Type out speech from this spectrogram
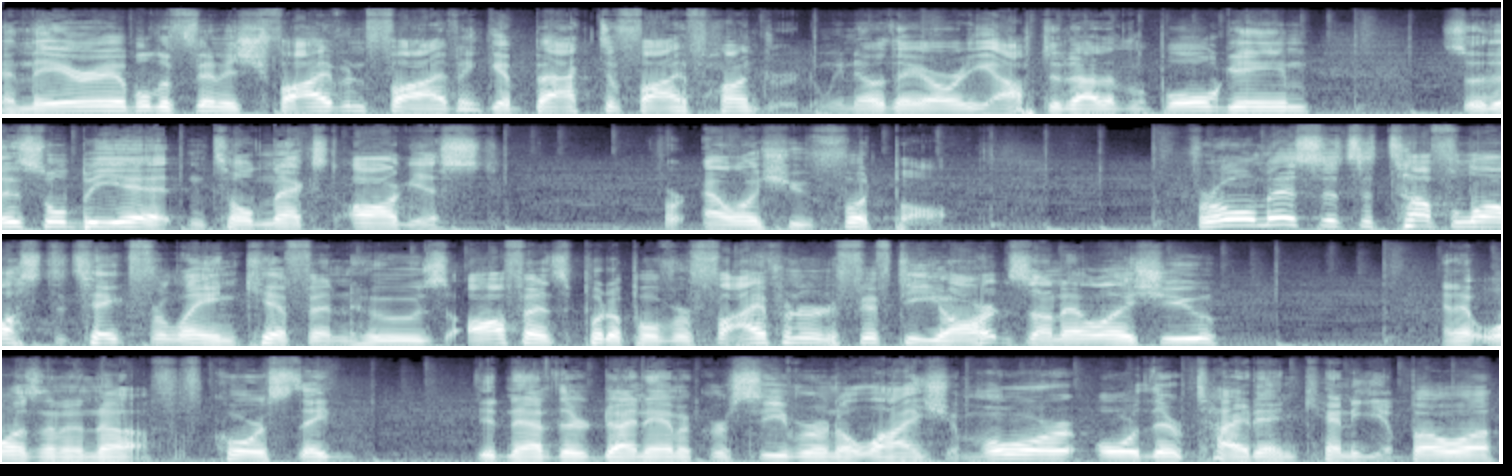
and they are able to finish 5 and 5 and get back to 500. We know they already opted out of a bowl game, so this will be it until next August for LSU football. For Ole Miss, it's a tough loss to take for Lane Kiffin, whose offense put up over 550 yards on LSU, and it wasn't enough. Of course, they didn't have their dynamic receiver in Elijah Moore or their tight end Kenny Yeboah.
